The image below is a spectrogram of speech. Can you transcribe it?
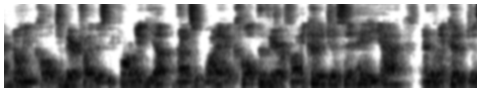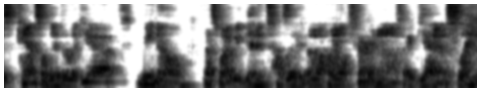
I know you called to verify this before. I'm like, yep, that's why I called to verify. I could have just said, hey, yeah, and then I could have just canceled it. They're like, yeah, we know. That's why we did it. I was like, oh, well, fair enough, I guess. Like,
